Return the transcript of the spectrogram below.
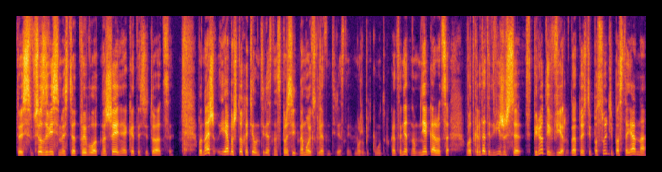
То есть все в зависимости от твоего отношения к этой ситуации. Вот знаешь, я бы что хотел интересно спросить, на мой взгляд интересно, может быть кому-то покажется нет, но мне кажется, вот когда ты движешься вперед и вверх, да, то есть ты по сути постоянно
